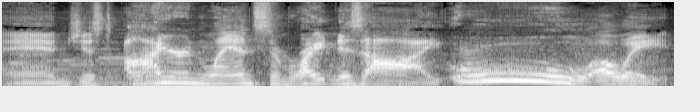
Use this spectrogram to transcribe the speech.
And just Iron Lance him right in his eye. Ooh! Oh, wait.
